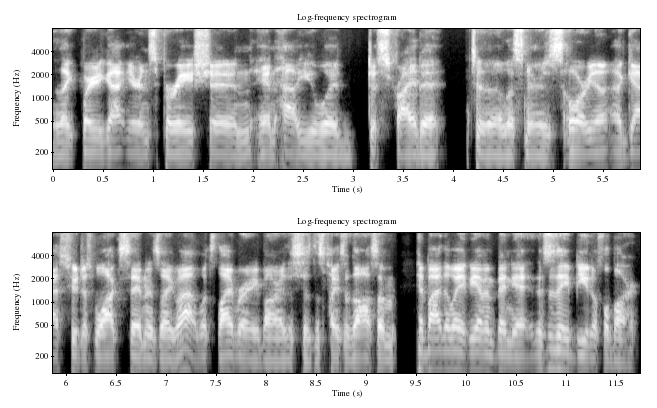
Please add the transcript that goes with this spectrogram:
like where you got your inspiration and how you would describe it to the listeners, or you know, a guest who just walks in and is like, "Wow, what's Library Bar? This is this place is awesome." And by the way, if you haven't been yet, this is a beautiful bar.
